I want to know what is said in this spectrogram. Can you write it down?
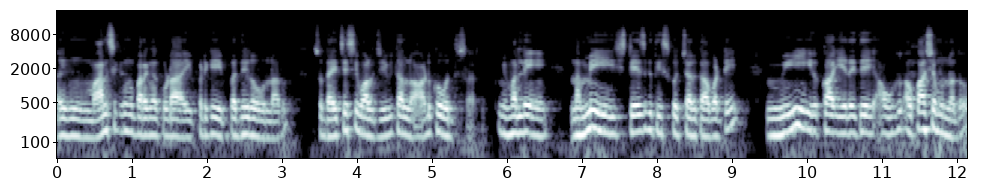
మానసికంగా మానసిక పరంగా కూడా ఇప్పటికే ఇబ్బందిలో ఉన్నారు. సో దయచేసి వాళ్ళ జీవితాల్లో ఆడుకోవద్దు సార్. మిమ్మల్ని నమ్మి ఈ స్టేజ్కి తీసుకొచ్చారు కాబట్టి మీ యొక్క ఏదైతే అవ అవకాశం ఉన్నదో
